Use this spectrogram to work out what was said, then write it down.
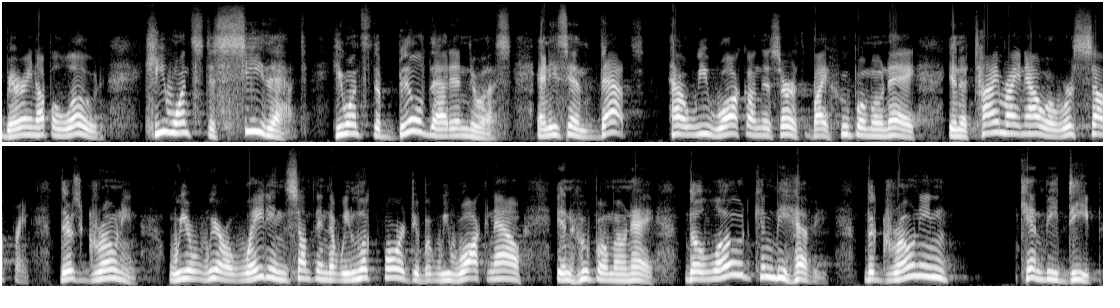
bearing up a load. He wants to see that. He wants to build that into us. And he's saying that's how we walk on this earth by hupomone in a time right now where we're suffering. There's groaning. We are, we are awaiting something that we look forward to, but we walk now in hupomone. The load can be heavy, the groaning can be deep.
